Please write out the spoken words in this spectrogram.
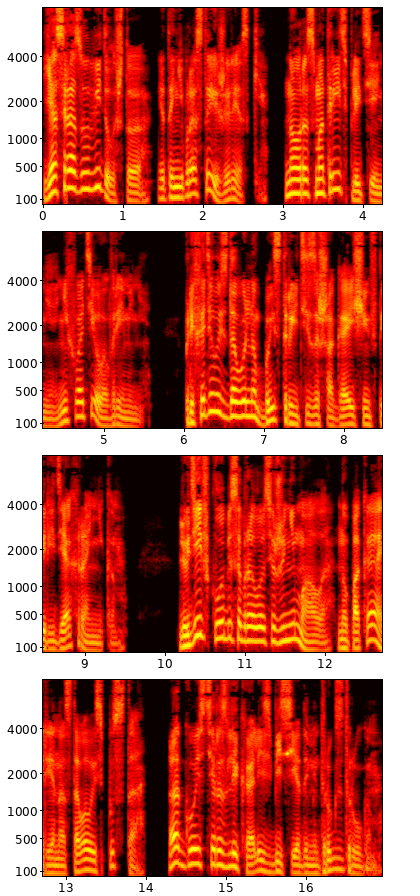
Я сразу увидел, что это не простые железки, но рассмотреть плетение не хватило времени. Приходилось довольно быстро идти за шагающим впереди охранником. Людей в клубе собралось уже немало, но пока арена оставалась пуста, а гости развлекались беседами друг с другом.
